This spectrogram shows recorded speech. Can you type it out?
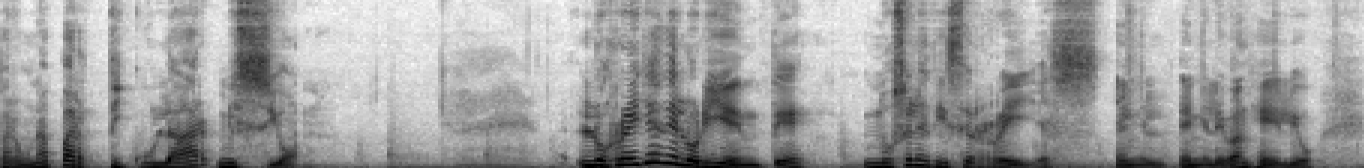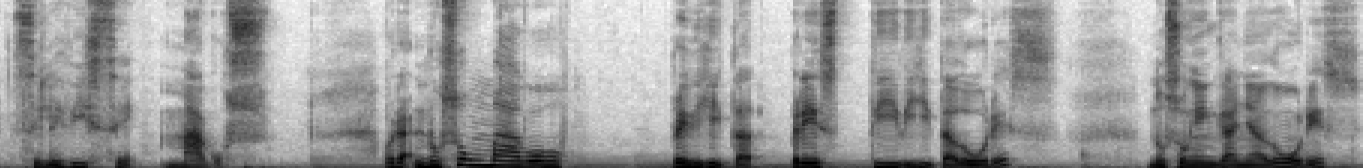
para una particular misión. Los reyes del oriente no se les dice reyes en el, Evangelio, se les dice magos. Ahora, no son magos prestidigitadores, no son engañadores,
